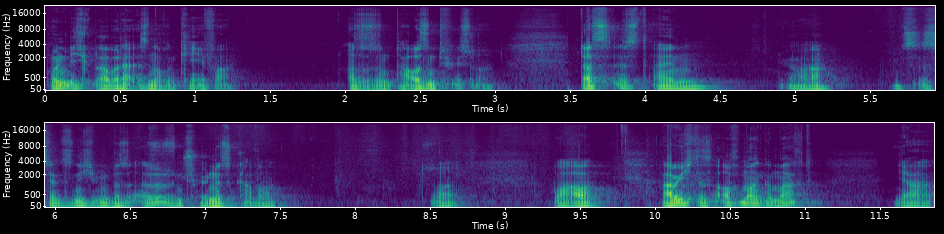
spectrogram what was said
Und ich glaube, da ist noch ein Käfer. Also so ein Tausendfüßler. Das ist ein, ja, das ist jetzt nicht ein, also ein schönes Cover. So, wow. Habe ich das auch mal gemacht? Ja,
